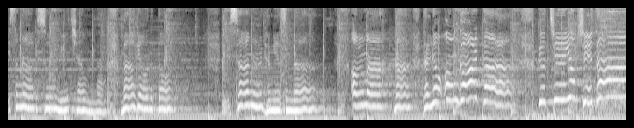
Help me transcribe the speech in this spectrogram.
이상하게 숨이 차올라 막연했던 이상을 향해서 난 얼마나 달려온 걸까? 끝이 없이 달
